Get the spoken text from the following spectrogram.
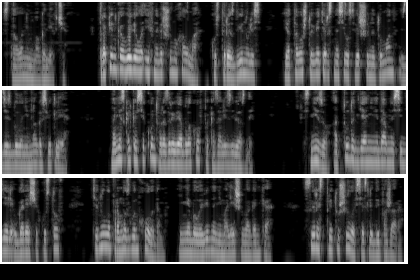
стало немного легче. Тропинка вывела их на вершину холма. Кусты раздвинулись, и от того, что ветер сносил с вершины туман, здесь было немного светлее. На несколько секунд в разрыве облаков показались звезды. Снизу, оттуда, где они недавно сидели у горящих кустов, тянуло промозглым холодом, и не было видно ни малейшего огонька. Сырость притушила все следы пожара.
